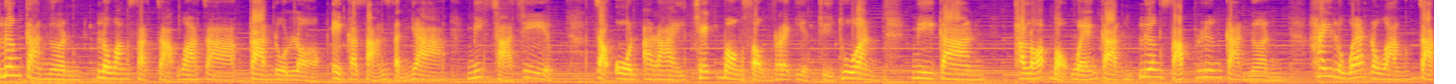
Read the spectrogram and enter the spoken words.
เรื่องการเงินระวังสัจจะวาจา การโดนหลอก เอกสารสัญญา มิจฉาชีพ จะโอนอะไรเช็คมองส่องละเอียดถี่ถ้วน มีการ ทะเลาะเบาแหวงกันเรื่องทรัพย์เรื่องการเงิน ให้ระแวดระวังจาก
